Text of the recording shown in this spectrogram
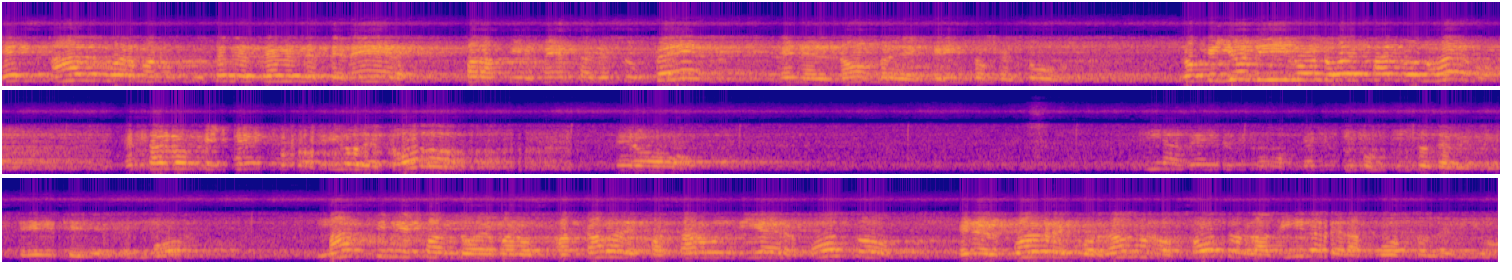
es algo, hermanos, que ustedes deben de tener para firmeza de su fe en el nombre de Cristo Jesús. Lo que yo digo no es algo nuevo, es algo que ya he conocido de todos, pero sí a veces como que hay un poquito de resistencia y de temor. Máxime cuando, hermanos, acaba de pasar un día hermoso en el cual recordamos nosotros la vida del apóstol de Dios.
